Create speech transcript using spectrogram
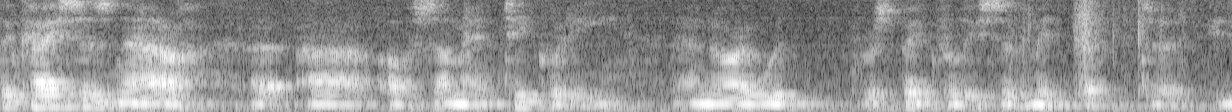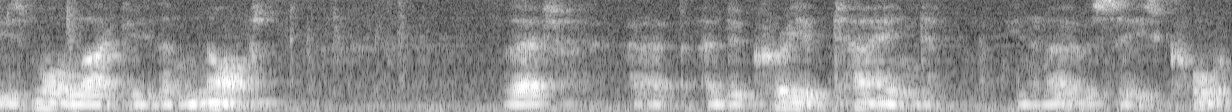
the cases now uh, are of some antiquity, and I would respectfully submit that uh, it is more likely than not that uh, a decree obtained in an overseas court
